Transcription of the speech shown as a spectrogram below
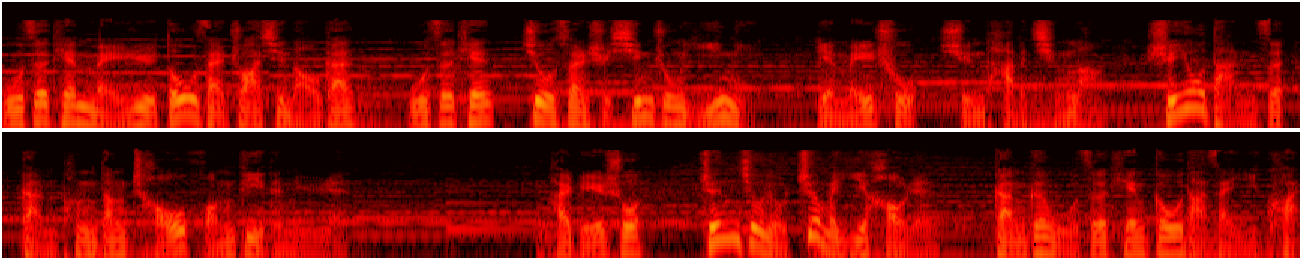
武则天每日都在抓心挠肝。武则天就算是心中旖旎，也没处寻她的情郎。谁有胆子敢碰当朝皇帝的女人？还别说，真就有这么一号人敢跟武则天勾搭在一块，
